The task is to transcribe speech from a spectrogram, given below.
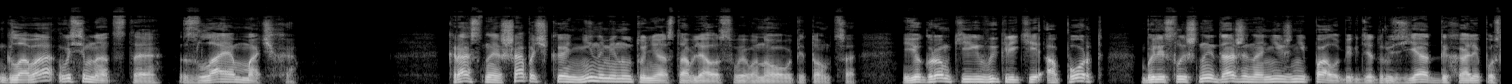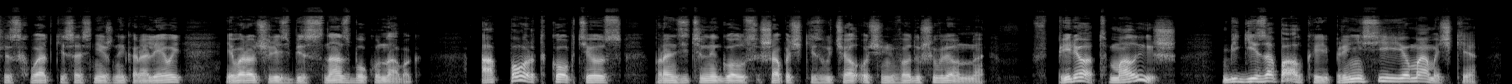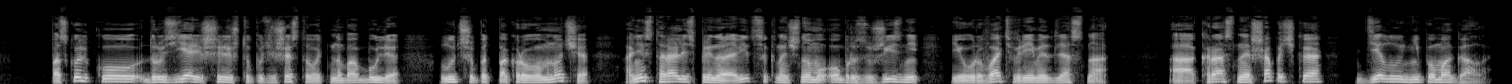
Глава 18. Злая мачеха. Красная шапочка ни на минуту не оставляла своего нового питомца. Ее громкие выкрики «Апорт!» были слышны даже на нижней палубе, где друзья отдыхали после схватки со Снежной Королевой и ворочались без сна сбоку на бок. «Апорт, Коктиус!» — пронзительный голос шапочки звучал очень воодушевленно. «Вперед, малыш! Беги за палкой, принеси ее мамочке!» Поскольку друзья решили, что путешествовать на бабуле лучше под покровом ночи, они старались приноровиться к ночному образу жизни и урвать время для сна, а красная шапочка делу не помогала.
